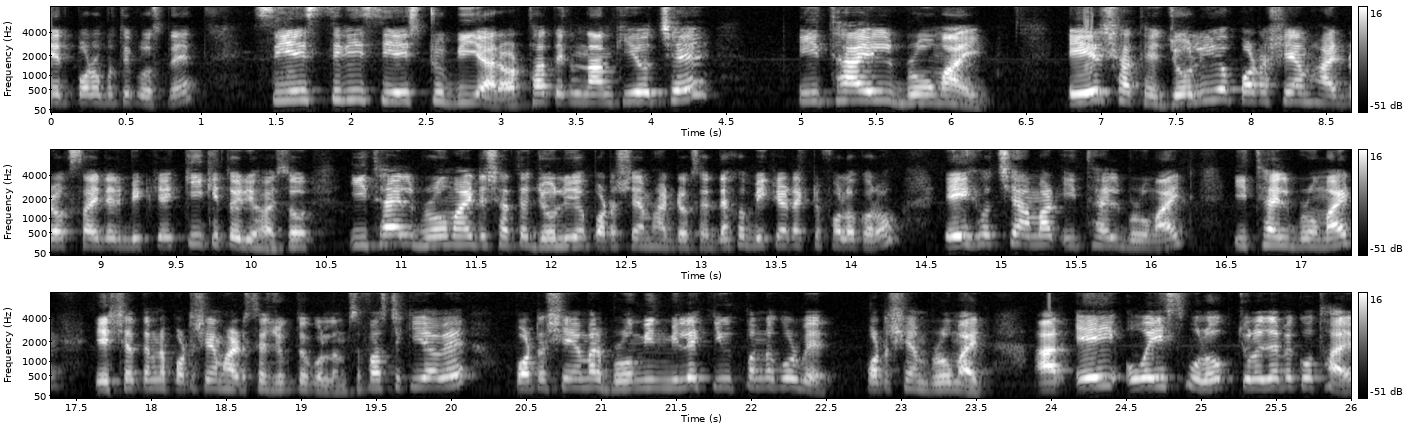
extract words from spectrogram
এর পরবর্তী প্রশ্নে। CH three CH two BR অর্থাৎ এটার নাম কি হচ্ছে? ইথাইল ব্রোমাইড এর সাথে জলীয় পটাশিয়াম হাইড্রোক্সাইডের বিক্রিয়ায় কি কি তৈরি হয়? সো ইথাইল ব্রোমাইডের সাথে জলীয় পটাশিয়াম হাইড্রোক্সাইড। দেখো, বিক্রিয়াটা একটু ফলো করো। এই হচ্ছে আমার ইথাইল ব্রোমাইড ইথাইল ব্রোমাইড এর সাথে আমরা পটাশিয়াম হাইড্রোক্সাইড যুক্ত করলাম। সো ফার্স্টে কী হবে? পটাশিয়াম আর ব্রোমিন মিলে কি উৎপন্ন করবে? পটাশিয়াম ব্রোমাইড আর এই ওএইচ মূলক চলে যাবে কোথায়?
